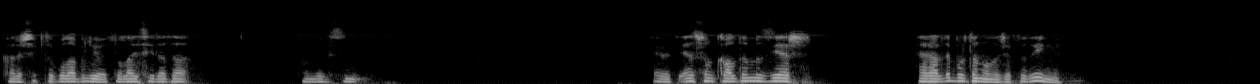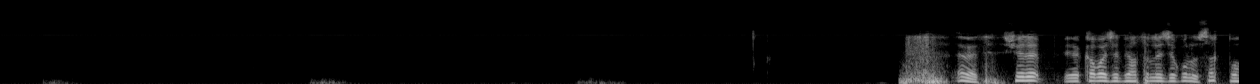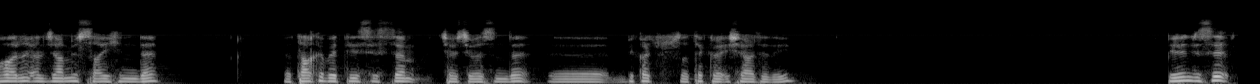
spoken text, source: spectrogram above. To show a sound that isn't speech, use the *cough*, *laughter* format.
karışıklık olabiliyor. Dolayısıyla da konudaki Evet, en son kaldığımız yer herhalde buradan olacaktı değil mi? Evet, şöyle e, kabaca bir hatırlayacak olursak Buhari'nin El Camiü Sahihinde e, takip ettiği sistem çerçevesinde e, birkaç hususa tekrar işaret edeyim. Birincisi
